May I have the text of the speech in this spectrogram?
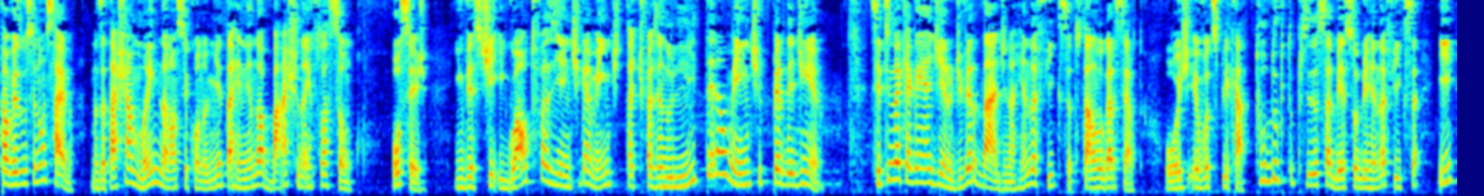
Talvez você não saiba, mas a taxa mãe da nossa economia está rendendo abaixo da inflação. Ou seja, investir igual tu fazia antigamente está te fazendo literalmente perder dinheiro. Se tu ainda quer ganhar dinheiro de verdade na renda fixa, tu está no lugar certo. Hoje eu vou te explicar tudo o que tu precisa saber sobre renda fixa e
